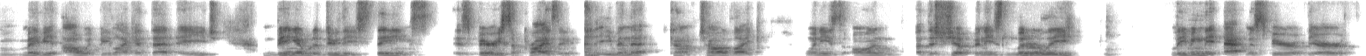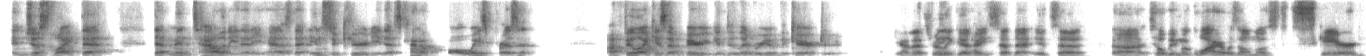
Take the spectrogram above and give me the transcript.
maybe I would be like at that age, being able to do these things is very surprising. And Even that kind of childlike when he's on uh, the ship and he's literally leaving the atmosphere of the earth and just like that that mentality that he has that insecurity that's kind of always present i feel like is a very good delivery of the character Yeah, that's really good how you said that. It's a uh, Tobey Maguire was almost scared.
